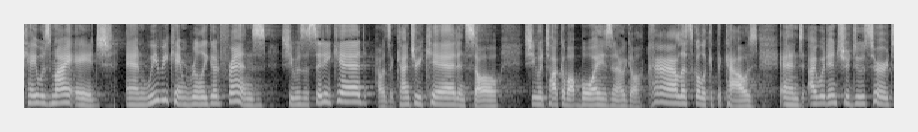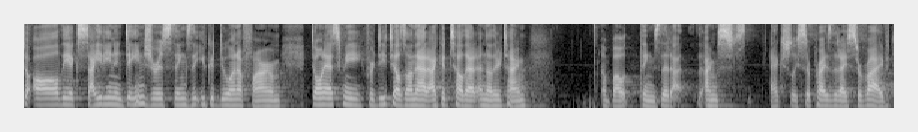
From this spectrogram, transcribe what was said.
Kay was my age, and we became really good friends. She was a city kid, I was a country kid, and so she would talk about boys, and I would go, ah, let's go look at the cows. And I would introduce her to all the exciting and dangerous things that you could do on a farm. Don't ask me for details on that, I could tell that another time about things that I, I'm actually surprised that I survived.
